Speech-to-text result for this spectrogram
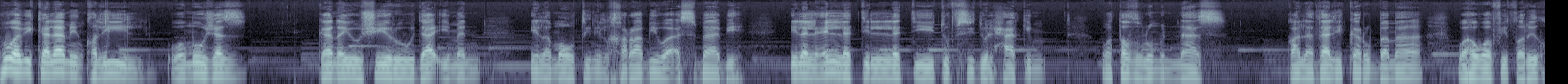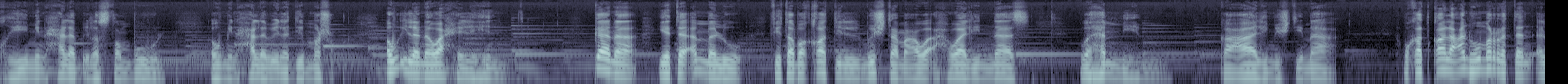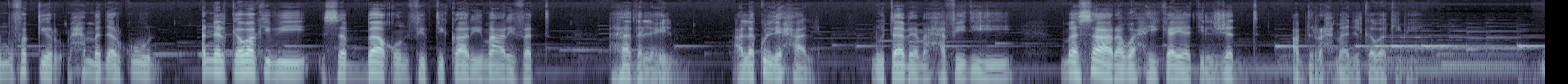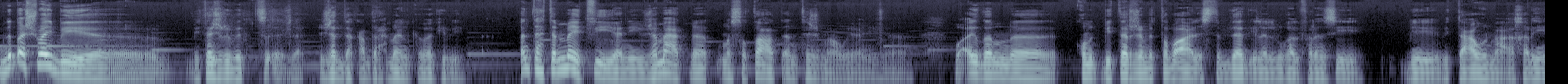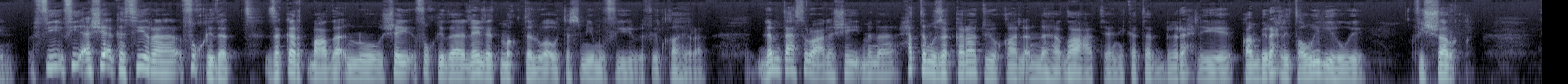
هو بكلام قليل وموجز كان يشير دائما إلى موطن الخراب وأسبابه إلى العلة التي تفسد الحاكم وتظلم الناس. قال ذلك ربما وهو في طريقه من حلب إلى اسطنبول أو من حلب إلى دمشق أو إلى نواحي الهند. كان يتأمل في طبقات المجتمع وأحوال الناس وهمهم كعالم اجتماع. وقد قال عنه مرة المفكر محمد أركون أن الكواكب سباق في ابتكار معرفة هذا العلم. على كل حال نتابع مع حفيده مسار وحكاية الجد عبد الرحمن الكواكبي. نبقى شوي بتجربة جدك عبد الرحمن الكواكبي. أنت اهتميت فيه يعني جمعت ما استطعت أن تجمعه يعني. وأيضا آه، قمت بترجمة طبائع الاستبداد إلى اللغة الفرنسية بالتعاون مع آخرين. في في أشياء كثيرة فقدت. ذكرت بعضها أنه شيء فقد ليلة مقتله أو تسميمه في في القاهرة. لم تعثروا على شيء منها حتى مذكراته يقال أنها ضاعت. يعني كتب رحلة قام برحلة طويلة هو في الشرق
